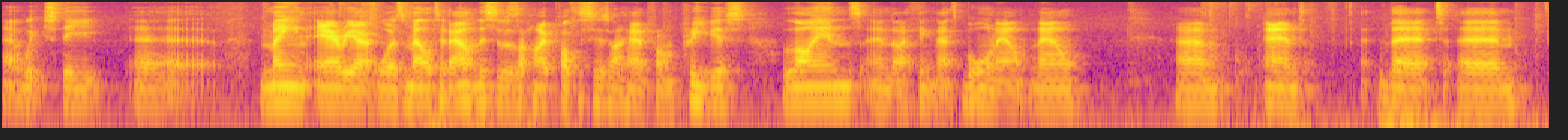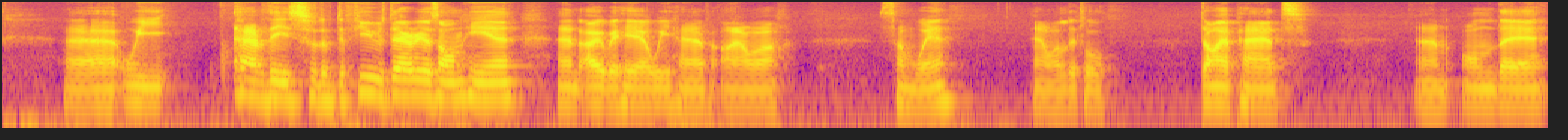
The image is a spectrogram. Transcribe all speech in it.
at which the uh, main area was melted out. This was a hypothesis I had from previous lions, and I think that's borne out now. Um, and that um, uh, we have these sort of diffused areas on here and over here we have our somewhere our little diapads um, on there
